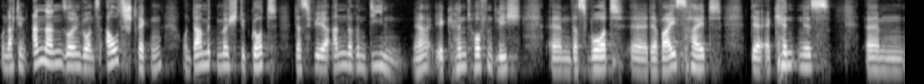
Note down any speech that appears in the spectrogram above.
Und nach den anderen sollen wir uns ausstrecken. Und damit möchte Gott, dass wir anderen dienen. Ja, ihr kennt hoffentlich ähm, das Wort äh, der Weisheit, der Erkenntnis, ähm,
